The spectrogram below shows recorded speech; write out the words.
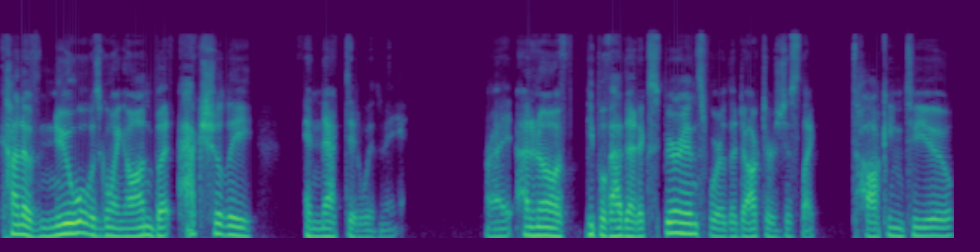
kind of knew what was going on, but actually connected with me right? I don't know if people have had that experience where the doctor is just like talking to you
